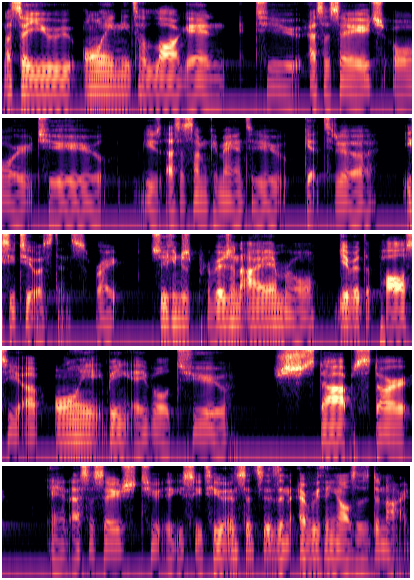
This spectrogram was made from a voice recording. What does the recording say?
Let's say you only need to log in to SSH or to use SSM command to get to the EC2 instance, right? So you can just provision IAM role, give it the policy of only being able to stop, start, and SSH to EC2 instances, and everything else is denied.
